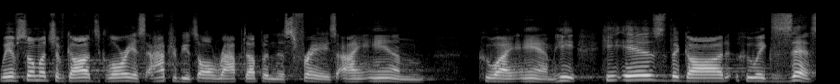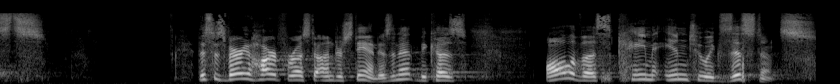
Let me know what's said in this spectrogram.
We have so much of God's glorious attributes all wrapped up in this phrase I am who I am. He, he is the God who exists. This is very hard for us to understand, isn't it? Because all of us came into existence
